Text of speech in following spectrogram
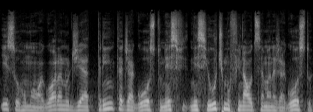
Isso, Romão. Agora no dia 30 de agosto, nesse, nesse último final de semana de agosto,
